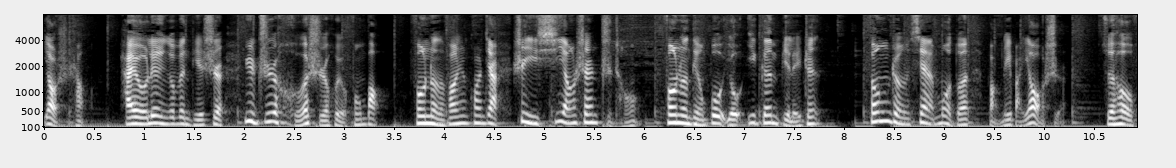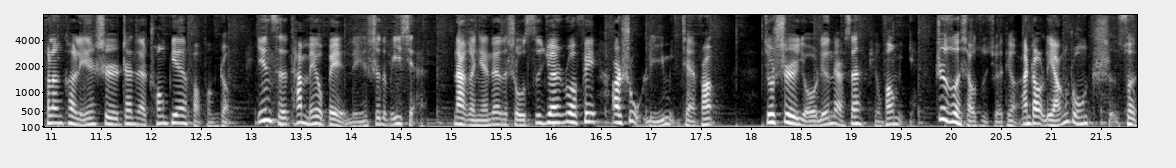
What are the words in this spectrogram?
钥匙上。还有另一个问题是，预知何时会有风暴。风筝的方形框架是以西洋杉制成，风筝顶部有一根避雷针。风筝线末端绑着一把钥匙。最后，富兰克林是站在窗边放风筝，因此他没有被淋湿的危险。那个年代的手撕绢若非二十五厘米见方，就是有零点三平方米。制作小组决定按照两种尺寸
